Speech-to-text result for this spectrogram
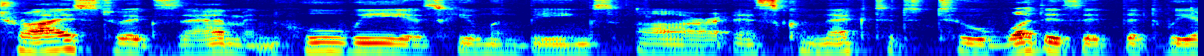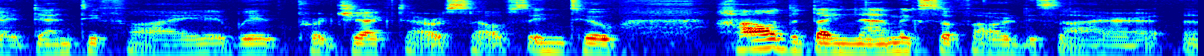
tries to examine who we as human beings are as connected to what is it that we identify with, project ourselves into, how the dynamics of our desire uh,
